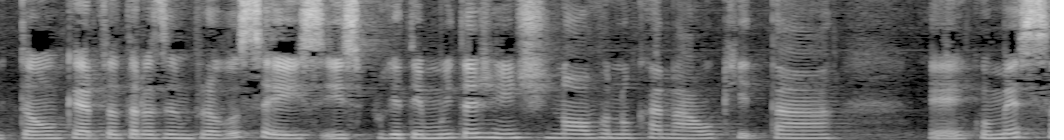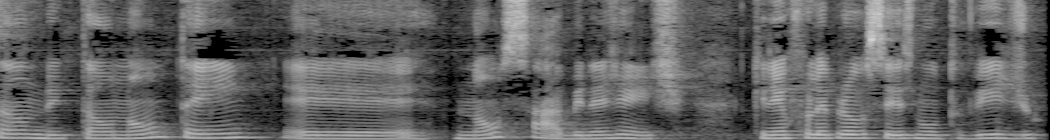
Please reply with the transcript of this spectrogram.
Então, quero estar tá trazendo para vocês isso, porque tem muita gente nova no canal que tá é, começando, então não tem, é, não sabe, né, gente? Que nem eu falei para vocês no outro vídeo,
